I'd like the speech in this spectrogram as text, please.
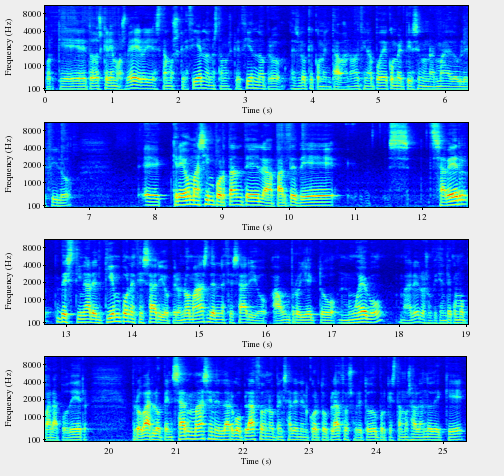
porque todos queremos ver, oye, estamos creciendo, no estamos creciendo, pero es lo que comentaba, ¿no? Al final puede convertirse en un arma de doble filo. Eh, creo más importante la parte de saber destinar el tiempo necesario, pero no más del necesario, a un proyecto nuevo, ¿vale? Lo suficiente como para poder probarlo, pensar más en el largo plazo, no pensar en el corto plazo, sobre todo porque estamos hablando de que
